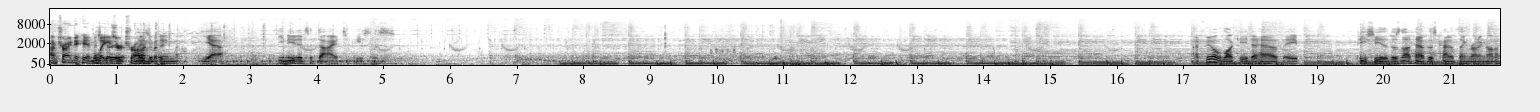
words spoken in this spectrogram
I'm trying to hit. Lasertron, Laser but it, yeah, he needed to die to pieces. I feel lucky to have a PC that does not have this kind of thing running on it.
